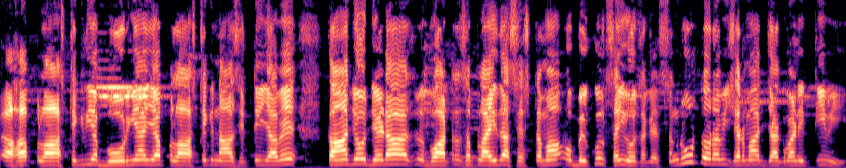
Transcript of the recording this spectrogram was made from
ਆਹ ਪਲਾਸਟਿਕ ਦੀਆਂ ਬੋਰੀਆਂ ਜਾਂ ਪਲਾਸਟਿਕ ਨਾ ਸਿੱਟੀ ਜਾਵੇ, ਤਾਂ ਜੋ ਜਿਹੜਾ ਵਾਟਰ ਸਪਲਾਈ ਦਾ ਸਿਸਟਮ ਆ, ਉਹ ਬਿਲਕੁਲ ਸਹੀ ਹੋ ਸਕੇ। ਸੰਗਰੂਰ ਤੋਂ ਰਵੀ ਸ਼ਰਮਾ, ਜਗਬਾਣੀ ਟੀਵੀ।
